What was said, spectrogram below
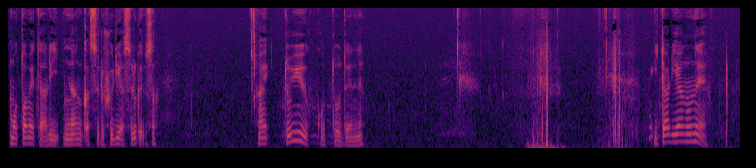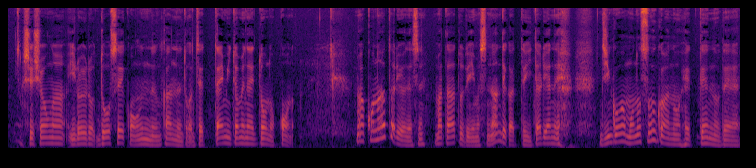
求めたりなんかするふりはするけどさ。はいということでね。イタリアのね、首相がいろいろ同性婚うんぬんかんぬんとか絶対認めないどうのこうの。まあ、この辺りはですね、また後で言います。なんでかってイタリアね、人口がものすごくあの減ってんので、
